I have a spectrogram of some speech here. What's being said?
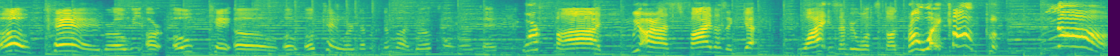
okay, bro. We are okay. Oh, oh, okay. We're never mind. We're okay. We're okay. We're fine. We are as fine as it get. Why is everyone stunned? Bro, wake up! No!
